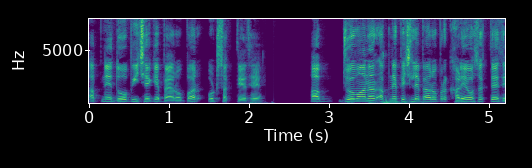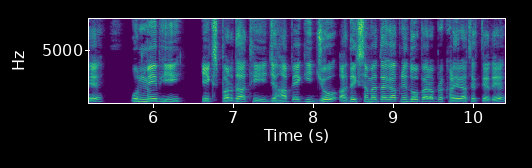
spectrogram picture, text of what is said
अपने दो पीछे के पैरों पर उठ सकते थे। अब जो वानर अपने पिछले पैरों पर खड़े हो सकते थे, उनमें भी एक स्पर्धा थी जहाँ पे कि जो अधिक समय तक अपने दो पैरों पर खड़े रह सकते थे,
